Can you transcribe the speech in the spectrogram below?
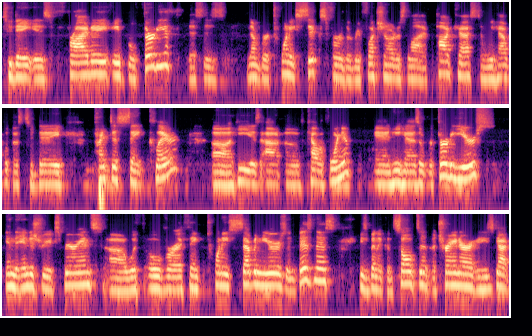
today is Friday, April 30th. This is number 26 for the Reflection Artist Live podcast. And we have with us today Prentice St. Clair. Uh, he is out of California and he has over 30 years in the industry experience uh, with over, I think, 27 years in business. He's been a consultant, a trainer, and he's got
